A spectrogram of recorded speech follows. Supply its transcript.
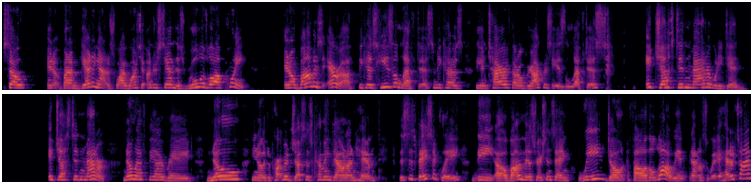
So, you know, but I'm getting at is why I want you to understand this rule of law point. In Obama's era, because he's a leftist and because the entire federal bureaucracy is leftist, it just didn't matter what he did it just didn't matter. No FBI raid, no, you know, Department of Justice coming down on him. This is basically the uh, Obama administration saying we don't follow the law. We announced way ahead of time.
